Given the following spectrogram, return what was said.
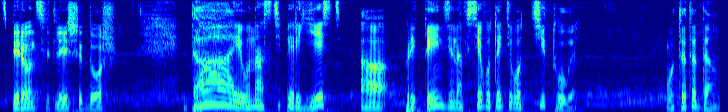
Теперь он светлейший дож. Да, и у нас теперь есть а, претензии на все вот эти вот титулы. Вот это да.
